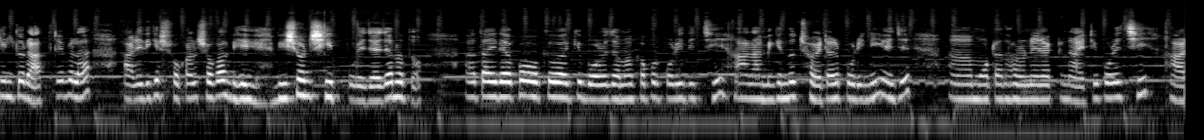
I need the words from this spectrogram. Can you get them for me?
কিন্তু রাত্রেবেলা আর এদিকে সকাল সকাল ভীষণ শীত পড়ে যায়, জানো তো? তাই দেখো ওকেও আর কি বড়ো জামা কাপড় পরিয়ে দিচ্ছি, আর আমি কিন্তু ছয়টার পরিনি, এই যে মোটা ধরনের একটা নাইটি পরেছি, আর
